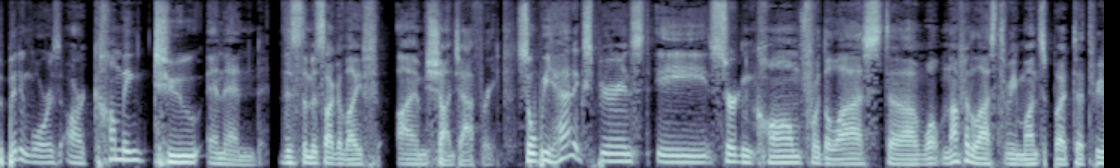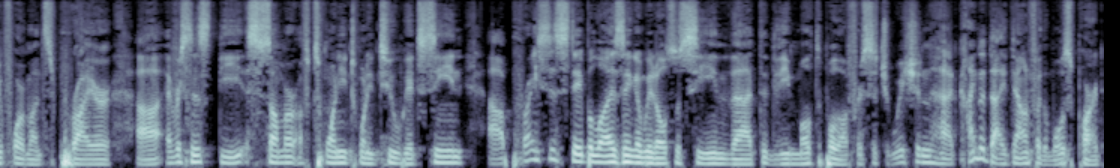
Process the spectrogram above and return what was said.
The bidding wars are coming to an end. This is the Mississauga Life. I'm Shan Jaffrey. So we had experienced a certain calm for the last, uh, well, not for the last three months, but uh, three to four months prior. Uh, ever since the summer of 2022, we had seen uh, prices stabilizing, and we'd also seen that the multiple offer situation had kind of died down for the most part.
